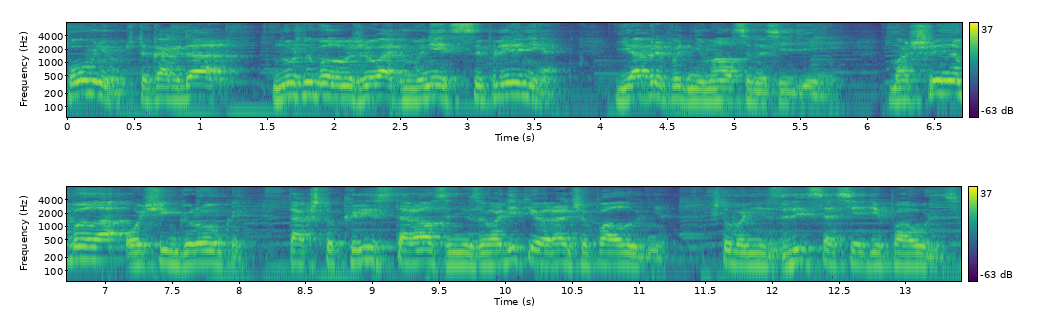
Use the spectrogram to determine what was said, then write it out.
Помню, что когда нужно было выживать в ней сцепление, я приподнимался на сиденье. Машина была очень громкой, так что Крис старался не заводить ее раньше полудня, чтобы не злить соседей по улице.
